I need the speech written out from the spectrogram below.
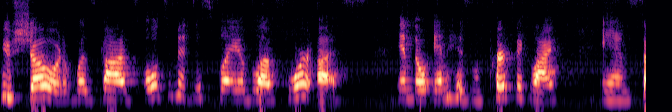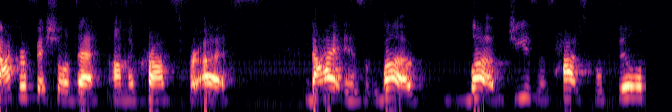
who showed was God's ultimate display of love for us in, the, in his perfect life and sacrificial death on the cross for us. That is love. Love. Jesus has fulfilled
